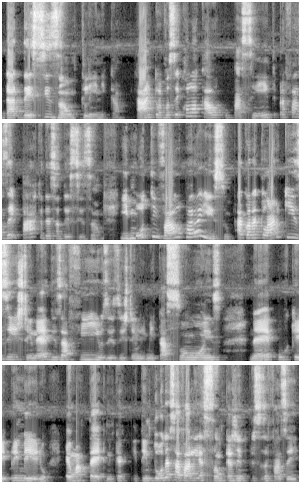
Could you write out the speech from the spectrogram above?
da decisão clínica. Tá? Então, é você colocar o paciente para fazer parte dessa decisão e motivá-lo para isso. Agora, claro que existem né, desafios, existem limitações, né? Porque, primeiro, é uma técnica e tem toda essa avaliação que a gente precisa fazer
